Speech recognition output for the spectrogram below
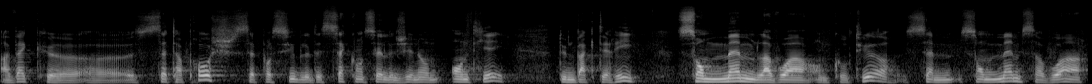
avec euh, cette approche, c'est possible de séquencer le génome entier d'une bactérie sans même l'avoir en culture, sans même savoir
